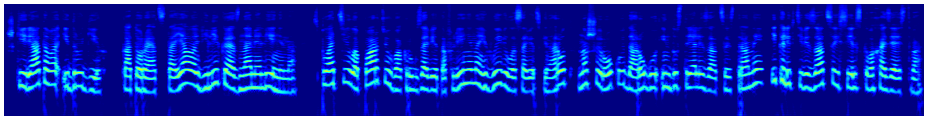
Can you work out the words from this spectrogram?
Шкирятова и других, которая отстояла великое знамя Ленина, сплотила партию вокруг заветов Ленина и вывела советский народ на широкую дорогу индустриализации страны и коллективизации сельского хозяйства.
